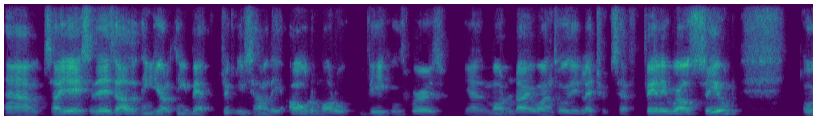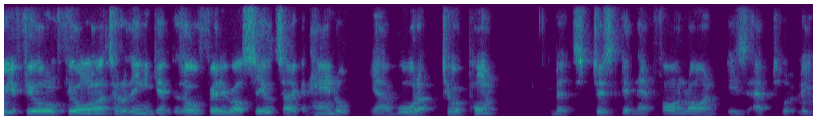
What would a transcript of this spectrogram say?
Um, so yeah, so there's other things you got to think about, particularly some of the older model vehicles. Whereas you know the modern day ones, all the electrics are fairly well sealed, or your fuel, fuel, all that sort of thing, injectors all fairly well sealed, so it can handle you know water to a point but just getting that fine line is absolutely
